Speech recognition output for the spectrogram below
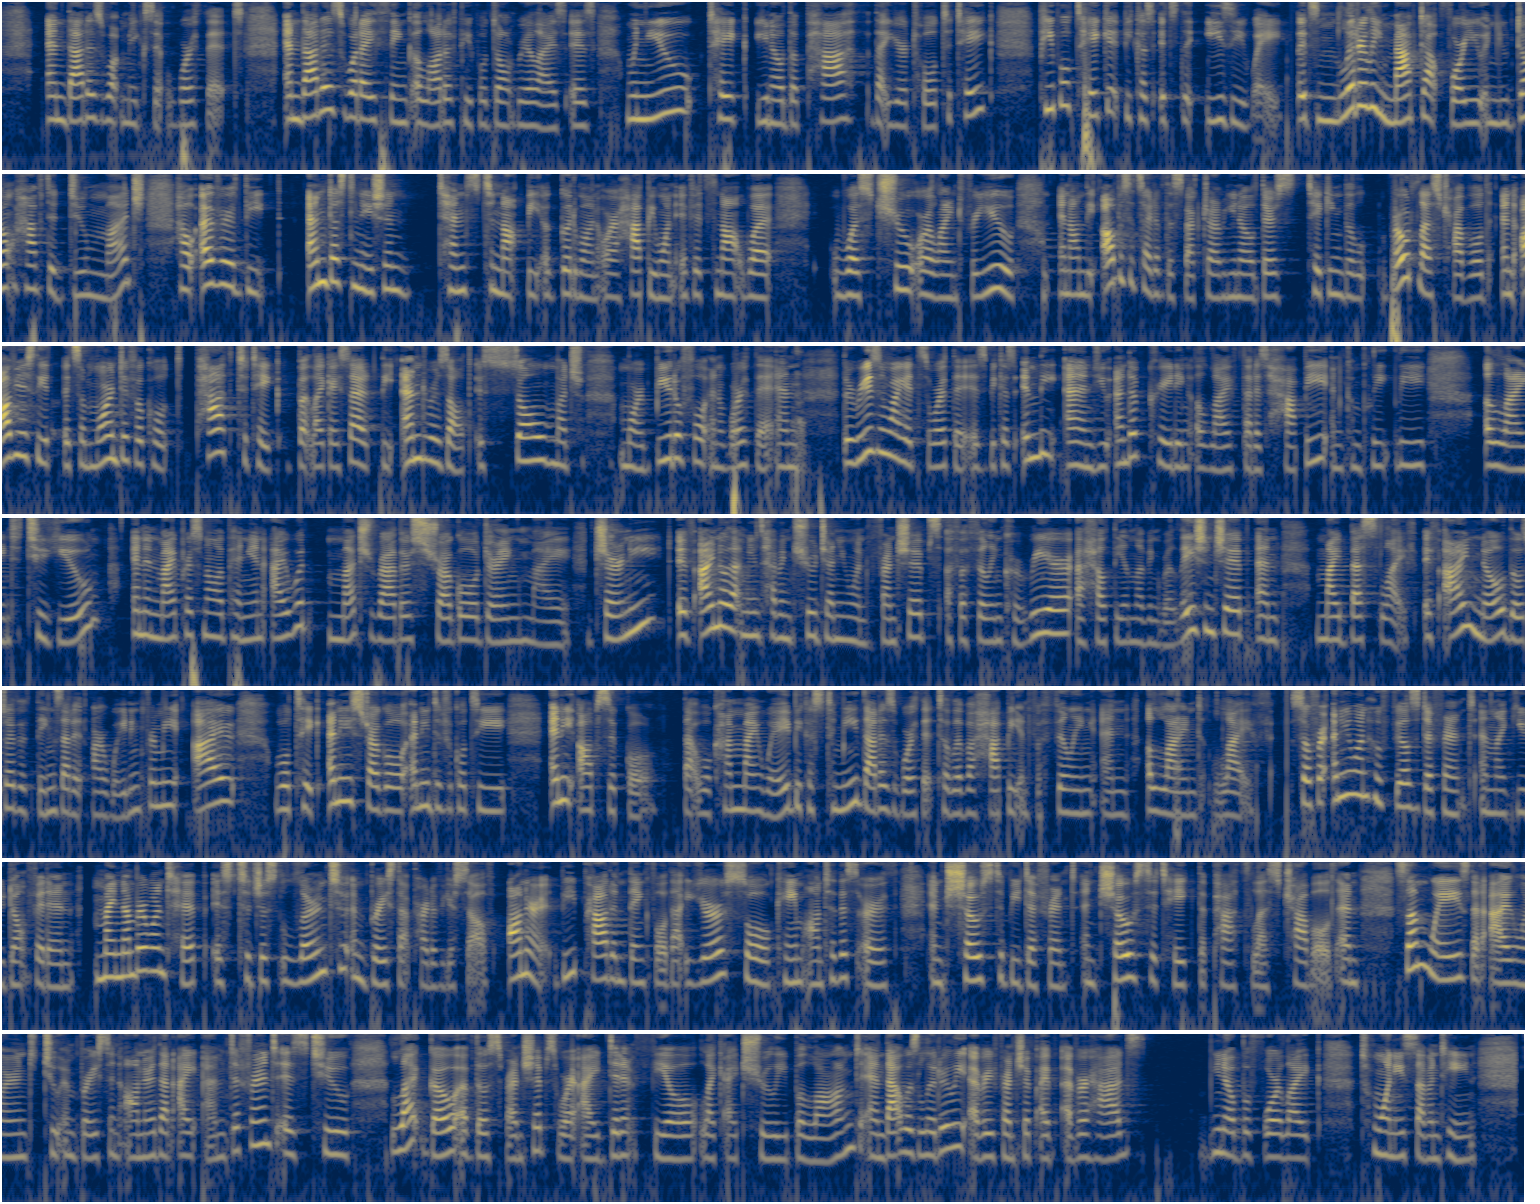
and that is what makes it worth it. And that is what I think a lot of people don't realize is when you take, you know, the path that you're told to take, people take it because it's the easy way. It's literally mapped out for you and you don't have to do much. However, the end destination tends to not be a good one or a happy one if it's not what was true or aligned for you. And on the opposite side of the spectrum, you know, there's taking the road less traveled. And obviously, it's a more difficult path to take. But like I said, the end result is so much more beautiful and worth it. And the reason why it's worth it is because in the end, you end up creating a life that is happy and completely aligned to you. And in my personal opinion, I would much rather struggle during my journey. If I know that means having true, genuine friendships, a fulfilling career, a healthy and loving relationship, and my best life, if I know those are the things that are waiting for me, I will take any struggle, any difficulty, any obstacle that will come my way because to me, that is worth it to live a happy and fulfilling and aligned life. So, for anyone who feels different and like you don't fit in, my number one tip is to just learn to embrace that part of yourself. Honor it. Be proud and thankful that your soul came onto this earth and chose to be different and chose to take the path less traveled. And some ways that I learned to embrace and honor that I am different is to let go of those friendships where I didn't feel like I truly belonged. And that was literally every friendship I've ever had you know, before like 2017.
